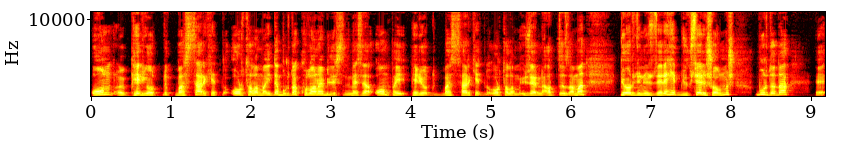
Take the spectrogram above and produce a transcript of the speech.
10 e, periyotluk basit hareketli ortalamayı da burada kullanabilirsiniz. Mesela 10 periyotluk basit hareketli ortalama üzerine attığı zaman gördüğünüz üzere hep yükseliş olmuş. Burada da e,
